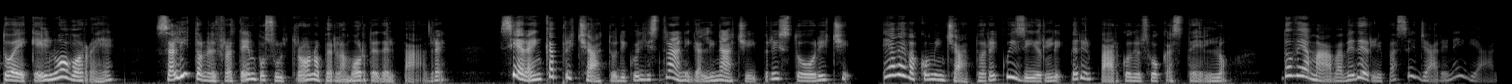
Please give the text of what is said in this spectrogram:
fatto è che il nuovo re, salito nel frattempo sul trono per la morte del padre, si era incapricciato di quegli strani gallinacei preistorici e aveva cominciato a requisirli per il parco del suo castello, dove amava vederli passeggiare nei viali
